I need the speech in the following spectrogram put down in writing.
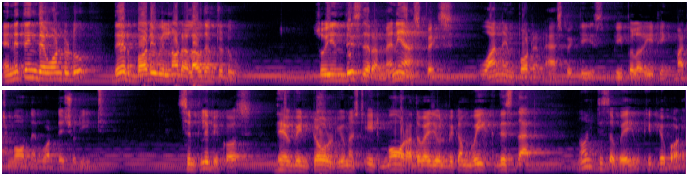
Anything they want to do, their body will not allow them to do. So in this there are many aspects. One important aspect is people are eating much more than what they should eat. Simply because They've been told, you must eat more, otherwise you will become weak, this, that. No, it is the way you keep your body.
